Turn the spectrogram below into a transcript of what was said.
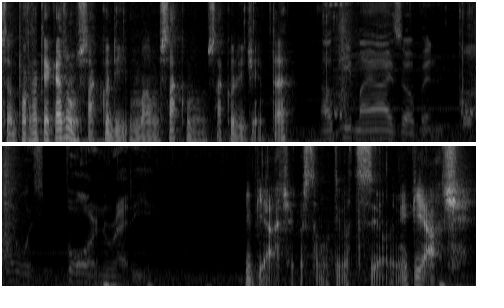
Siamo portati a casa un sacco di... ma un sacco, un sacco di gente, eh? Mi piace questa motivazione, mi piace.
